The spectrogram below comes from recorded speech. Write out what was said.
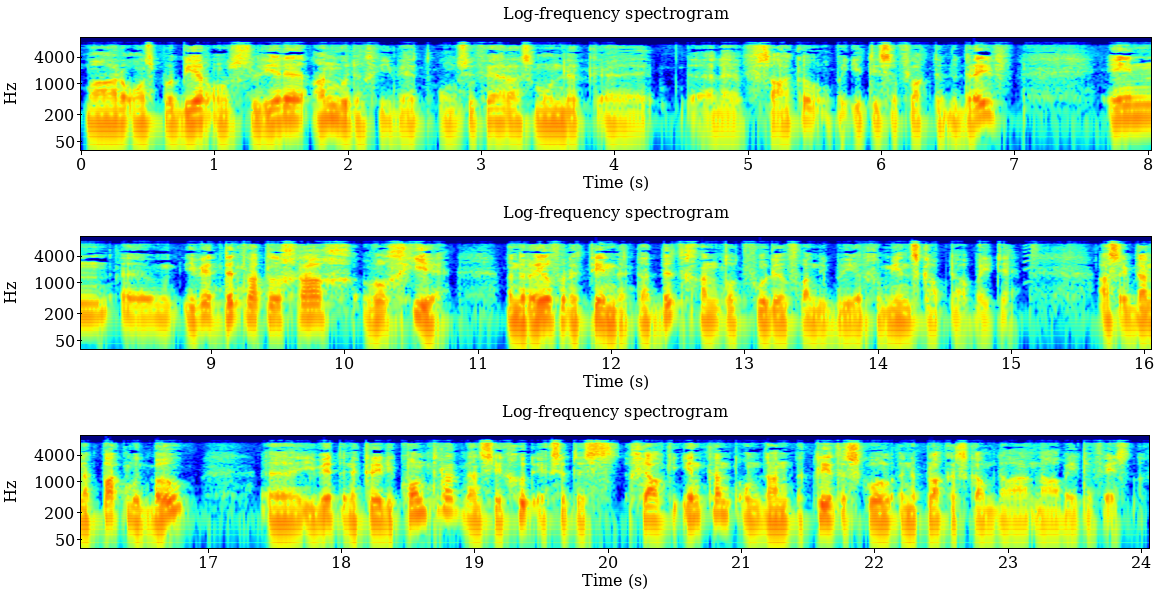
Maar ons probeer ons lede aanmoedig, jy weet, om sover as moontlik uh, hulle sake op 'n etiese vlak te bedryf. En ehm um, jy weet dit wat hulle graag wil gee in ruil vir 'n tender, dat dit gaan tot voordeel van die breër gemeenskap daar buite as ek dan 'n pad moet bou, uh jy weet in 'n kredietkontrak, dan sê ek goed, ek sit 'n geldjie eenkant om dan 'n kleuterskool in 'n plakkerskamp daar naby te vestig.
